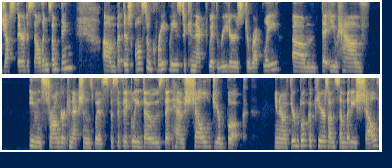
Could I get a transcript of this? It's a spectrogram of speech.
just there to sell them something um, but there's also great ways to connect with readers directly um, that you have even stronger connections with, specifically those that have shelved your book. You know, if your book appears on somebody's shelf,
